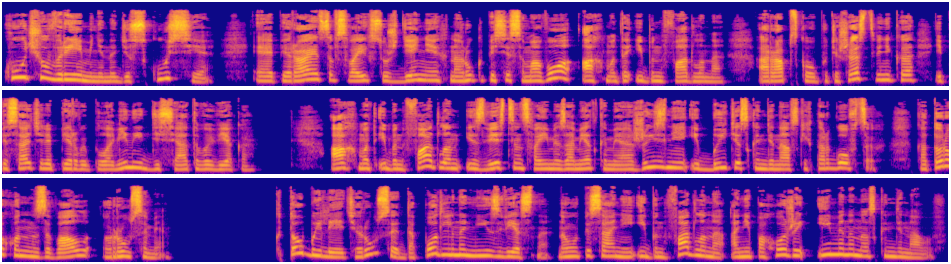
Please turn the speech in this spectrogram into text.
кучу времени на дискуссии и опирается в своих суждениях на рукописи самого Ахмада ибн Фадлана, арабского путешественника и писателя первой половины X века. Ахмад ибн Фадлан известен своими заметками о жизни и быте скандинавских торговцев, которых он называл русами. Кто были эти русы, доподлинно неизвестно, но в описании Ибн Фадлана они похожи именно на скандинавов.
